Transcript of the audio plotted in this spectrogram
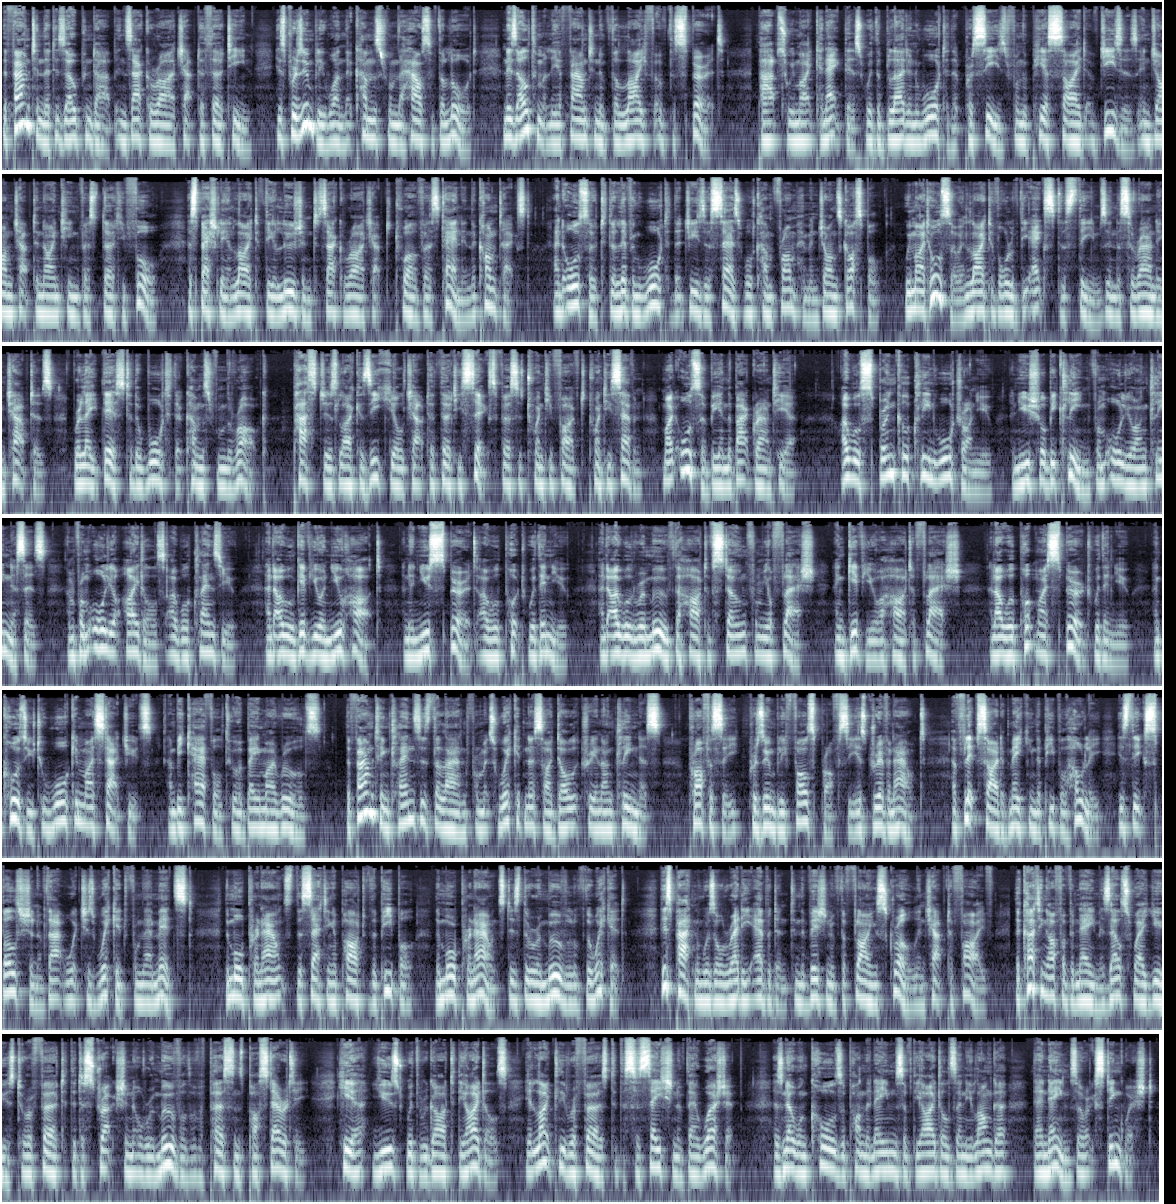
The fountain that is opened up in Zechariah chapter 13 is presumably one that comes from the house of the Lord, and is ultimately a fountain of the life of the Spirit. Perhaps we might connect this with the blood and water that proceeds from the pierced side of Jesus in John chapter 19 verse 34, especially in light of the allusion to Zechariah chapter 12 verse 10 in the context, and also to the living water that Jesus says will come from him in John's Gospel. We might also, in light of all of the Exodus themes in the surrounding chapters, relate this to the water that comes from the rock. Passages like Ezekiel chapter 36 verses 25 to 27 might also be in the background here. I will sprinkle clean water on you, and you shall be clean from all your uncleannesses, and from all your idols I will cleanse you and I will give you a new heart, and a new spirit I will put within you, and I will remove the heart of stone from your flesh, and give you a heart of flesh, and I will put my spirit within you, and cause you to walk in my statutes and be careful to obey my rules. The fountain cleanses the land from its wickedness, idolatry, and uncleanness. Prophecy, presumably false prophecy, is driven out. A flip side of making the people holy is the expulsion of that which is wicked from their midst. The more pronounced the setting apart of the people, the more pronounced is the removal of the wicked. This pattern was already evident in the vision of the flying scroll in chapter 5. The cutting off of a name is elsewhere used to refer to the destruction or removal of a person's posterity. Here, used with regard to the idols, it likely refers to the cessation of their worship. As no one calls upon the names of the idols any longer, their names are extinguished.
